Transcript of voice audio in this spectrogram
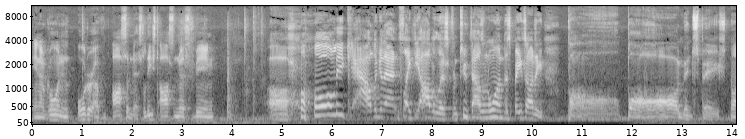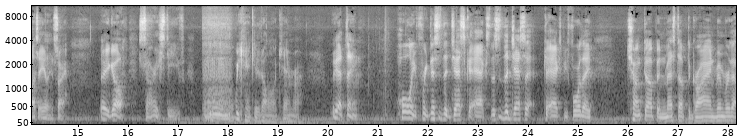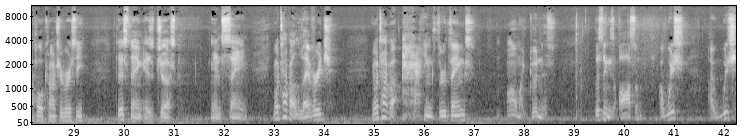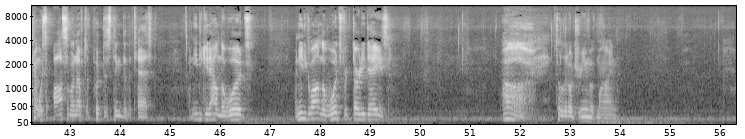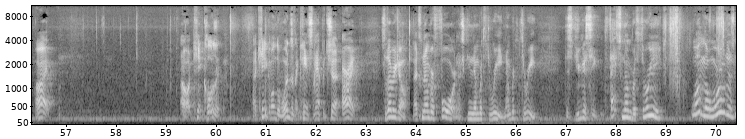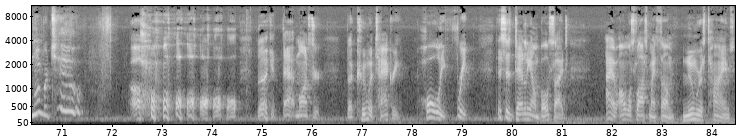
and I'm going in order of awesomeness. Least awesomeness being. Oh, holy cow! Look at that. It's like the obelisk from 2001, The Space Odyssey. Bomb, bomb in space. No, that's alien. Sorry. There you go. Sorry, Steve. We can't get it all on camera. Look at that thing. Holy freak. This is the Jessica X. This is the Jessica X before they chunked up and messed up the grind. Remember that whole controversy? This thing is just insane. You want to talk about leverage? You want to talk about hacking through things? Oh my goodness. This thing is awesome. I wish I wish I was awesome enough to put this thing to the test. I need to get out in the woods. I need to go out in the woods for 30 days. Oh, it's a little dream of mine. All right. Oh, I can't close it. I can't go in the woods if I can't snap it shut. All right. So there we go. That's number four. Let's get number three. Number three. This you're gonna see. That's number three. What in the world is number two? Oh, look at that monster, the Kuma Takri. Holy freak! This is deadly on both sides. I have almost lost my thumb numerous times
